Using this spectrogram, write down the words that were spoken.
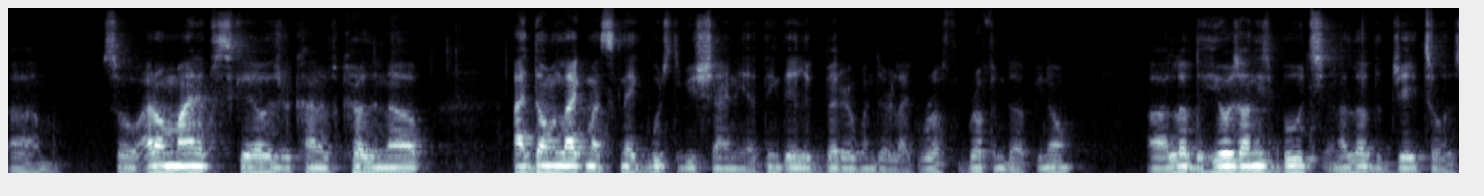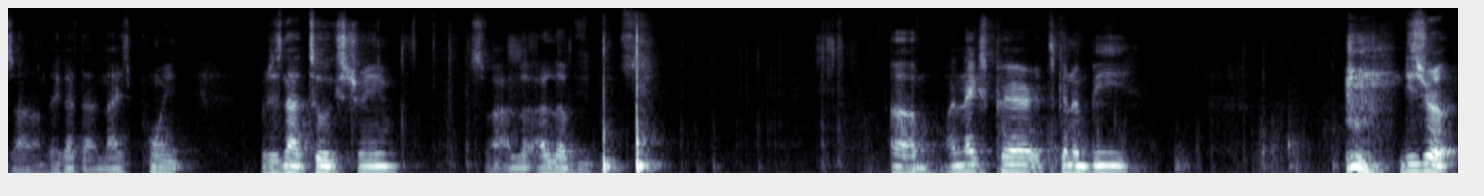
Um, so I don't mind if the scales are kind of curling up. I don't like my snake boots to be shiny. I think they look better when they're like rough, roughened up, you know? Uh, I love the heels on these boots and I love the J toes on them. They got that nice point, but it's not too extreme. So I, lo I love these boots. Um, my next pair, it's gonna be, these are,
